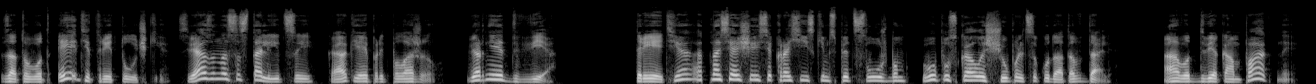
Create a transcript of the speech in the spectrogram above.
Зато вот эти три тучки связаны со столицей, как я и предположил. Вернее, две. Третья, относящаяся к российским спецслужбам, выпускала щупальца куда-то вдаль. А вот две компактные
